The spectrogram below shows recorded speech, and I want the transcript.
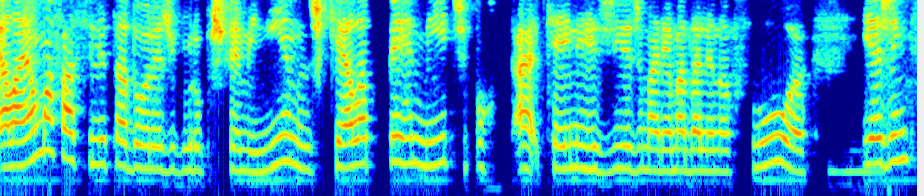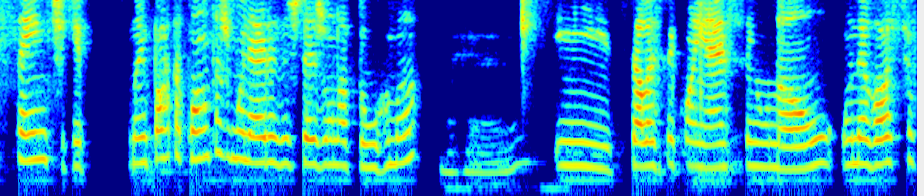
ela é uma facilitadora de grupos femininos que ela permite por, a, que a energia de Maria Madalena flua uhum. e a gente sente que não importa quantas mulheres estejam na turma uhum. e se elas se conhecem ou não, o negócio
